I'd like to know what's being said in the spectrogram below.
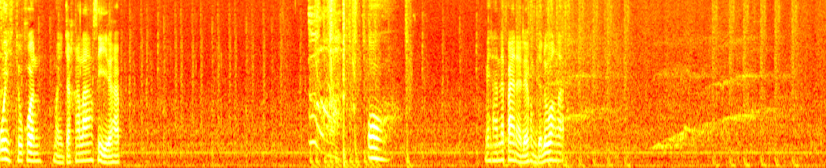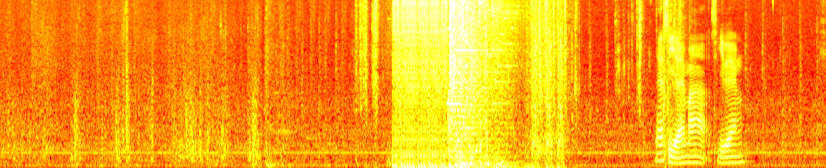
อุ้ยทุกคนเหมือนจะข้างล่างสี่นะครับ โอ้ ไม่ทันได้ไปไหนเลยผมจะล่วงละ ได้สีอะไรมาสีแดง โอเค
